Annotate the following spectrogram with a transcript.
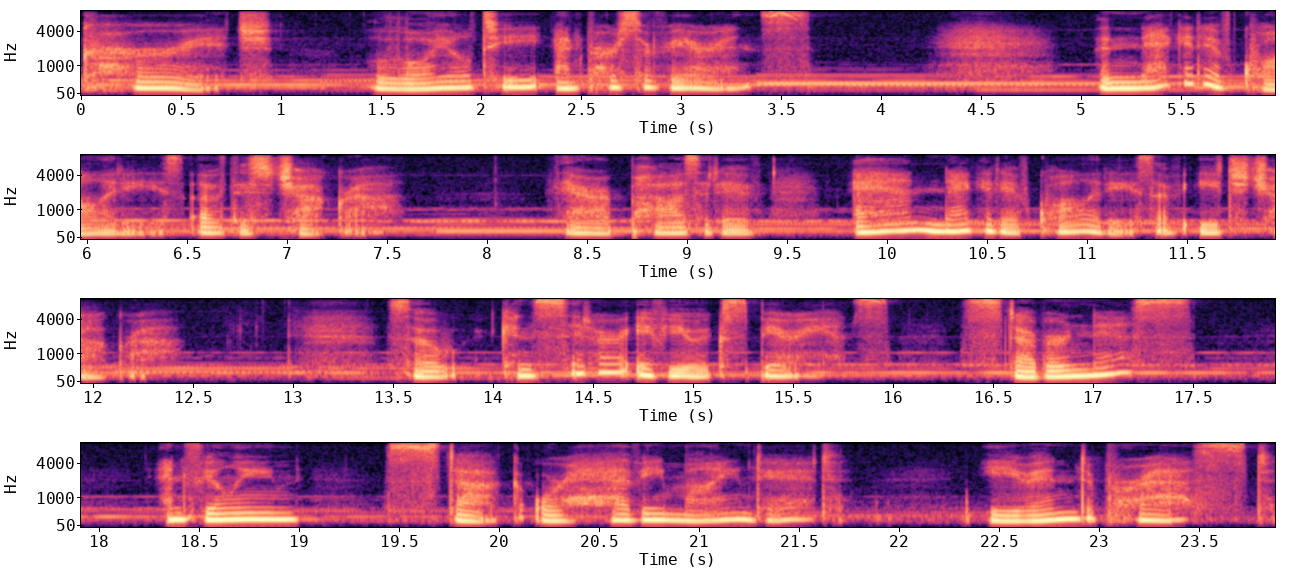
courage, loyalty, and perseverance. The negative qualities of this chakra, there are positive and negative qualities of each chakra. So consider if you experience stubbornness and feeling stuck or heavy minded, even depressed.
